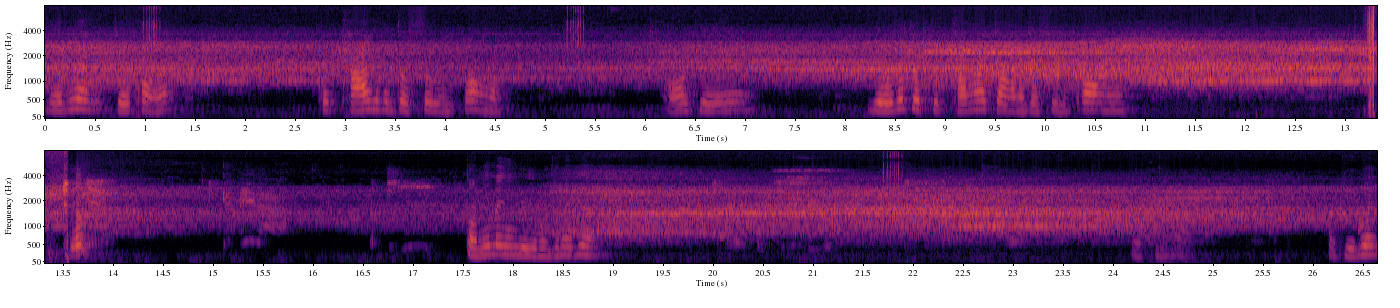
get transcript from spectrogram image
เดี๋ยวเพื่อนเจอของแล้วคล้ายจะเป็นตัวซูมกล้องเหรอโอเค เดี๋ยวถ้าเกิดติดค้างหน้าจอมันจะซูมกล้องเยเดี๋ยวตอนนี้มันยังอยู่กับมันใช่ไหมเพื่อนโอเคโอเคเพื่อน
